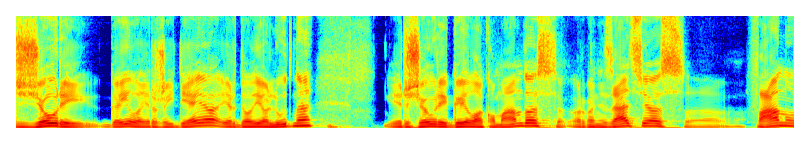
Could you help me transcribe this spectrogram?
žiauriai gaila ir žaidėjo, ir dėl jo liūdna. Ir žiauriai gaila komandos, organizacijos, a, fanų,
